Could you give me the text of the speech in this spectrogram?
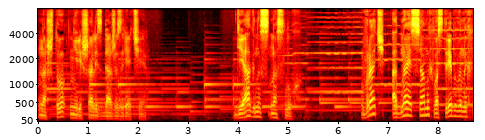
на что не решались даже зрячие. Диагноз на слух. Врач – одна из самых востребованных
